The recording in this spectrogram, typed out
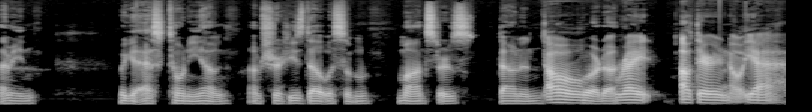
I mean, we could ask Tony Young. I'm sure he's dealt with some monsters down in oh, Florida. right out there in oh yeah,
